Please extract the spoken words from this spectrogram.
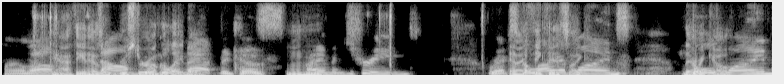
well, now, Yeah, I think it has a rooster on the label. That because Mhm. I am intrigued. Rex And I think it's like- wines. there we go wine,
